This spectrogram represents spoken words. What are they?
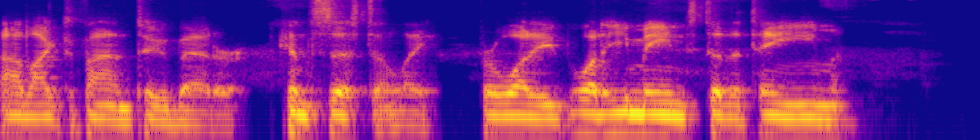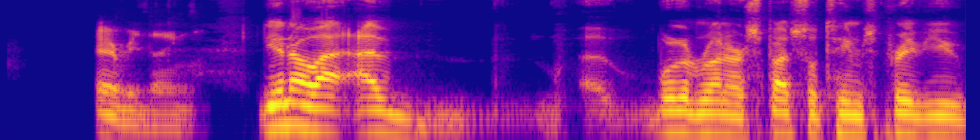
I'd like to find two better consistently for what he what he means to the team, everything. You know, I, I we're going to run our special teams preview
